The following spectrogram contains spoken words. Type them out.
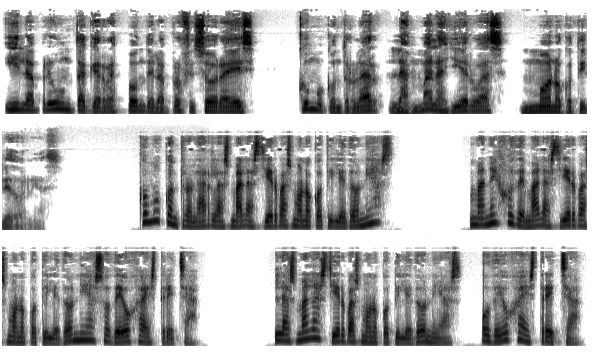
y la pregunta que responde la profesora es ¿cómo controlar las malas hierbas monocotiledóneas? ¿Cómo controlar las malas hierbas monocotiledóneas? Manejo de malas hierbas monocotiledóneas o de hoja estrecha. Las malas hierbas monocotiledóneas, o de hoja estrecha,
